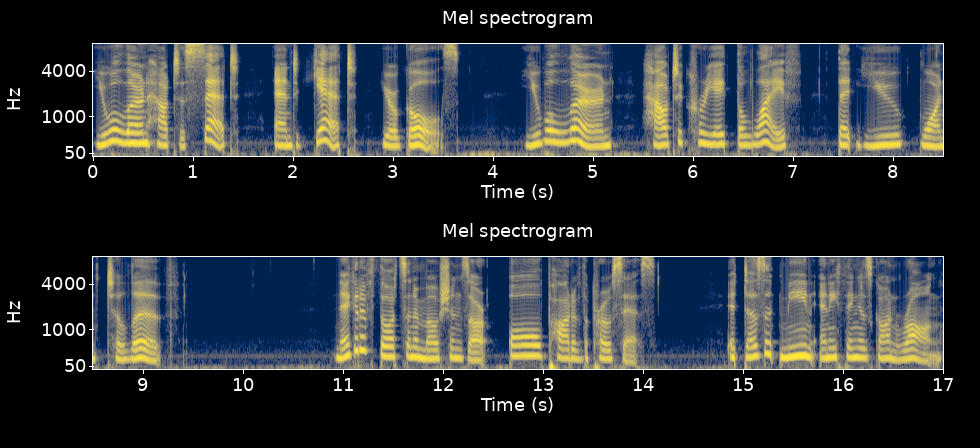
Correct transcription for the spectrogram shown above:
You will learn how to set and get your goals. You will learn how to create the life that you want to live. Negative thoughts and emotions are all part of the process. It doesn't mean anything has gone wrong.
